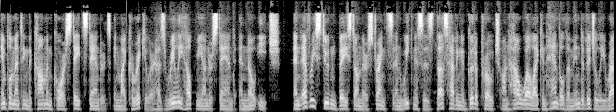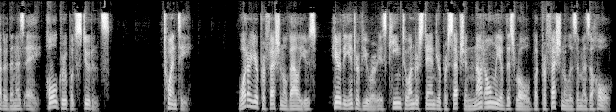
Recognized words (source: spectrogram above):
implementing the Common Core State Standards in my curricular has really helped me understand and know each and every student based on their strengths and weaknesses thus having a good approach on how well I can handle them individually rather than as a whole group of students. 20. What are your professional values? Here the interviewer is keen to understand your perception not only of this role but professionalism as a whole.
